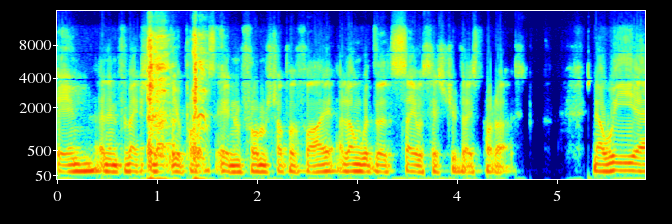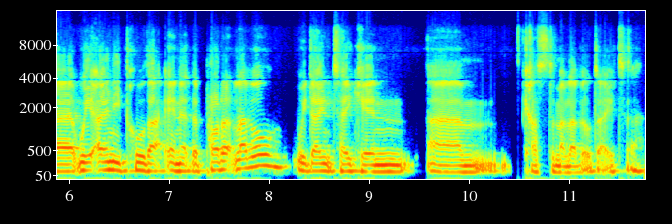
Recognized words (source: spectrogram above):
in and information about your products in from Shopify, along with the sales history of those products. Now we uh, we only pull that in at the product level. We don't take in um, customer level data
